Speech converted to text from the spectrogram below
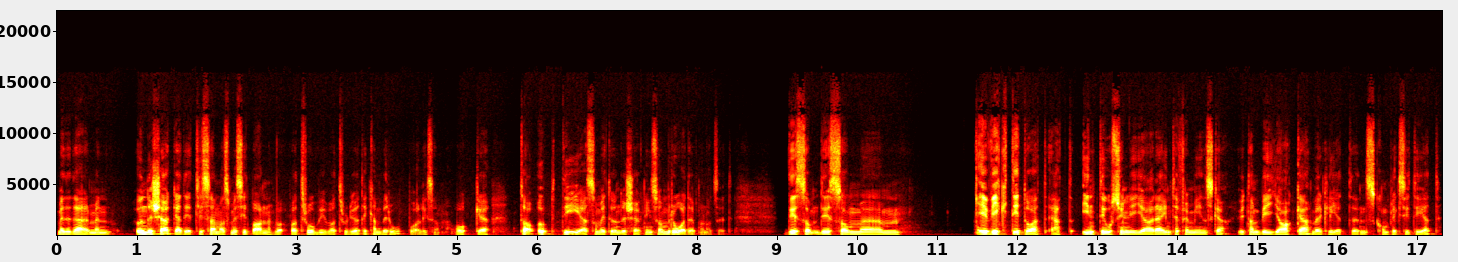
men det där, men undersöka det tillsammans med sitt barn. Vad, vad, tror vi, vad tror du att det kan bero på? Liksom? Och eh, ta upp det som ett undersökningsområde på något sätt. Det som, det som um, är viktigt då att, att inte osynliggöra, inte förminska utan bejaka verklighetens komplexitet.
